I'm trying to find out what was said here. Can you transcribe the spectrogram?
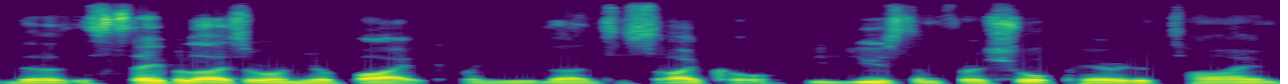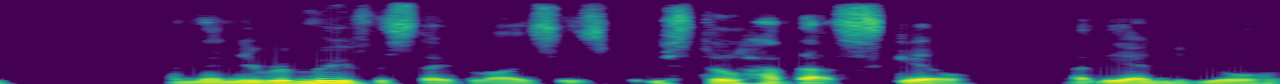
the, stabilizer on your bike when you learn to cycle you use them for a short period of time and then you remove the stabilizers but you still have that skill at the end of your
